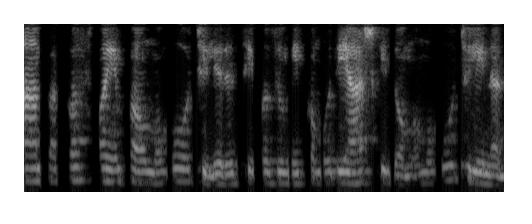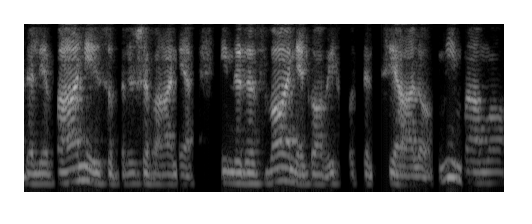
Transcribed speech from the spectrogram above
ampak ko smo jim pa omogočili, recimo z umikom v diaški dom, omogočili nadaljevanje izobraževanja in razvoj njegovih potencijalov. Mi imamo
